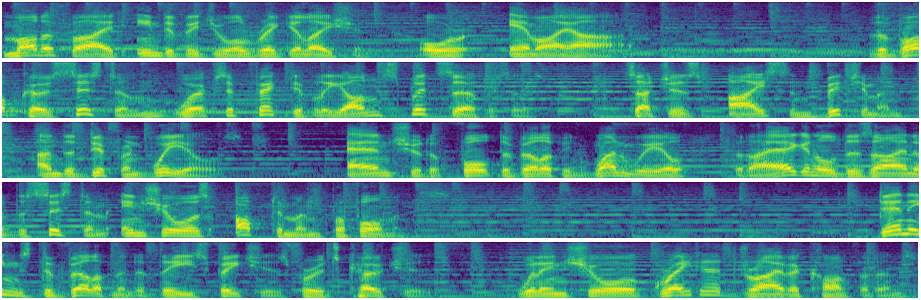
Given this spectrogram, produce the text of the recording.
Modified Individual Regulation, or MIR. The Wabco system works effectively on split surfaces, such as ice and bitumen under different wheels, and should a fault develop in one wheel, the diagonal design of the system ensures optimum performance. Denning's development of these features for its coaches will ensure greater driver confidence,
